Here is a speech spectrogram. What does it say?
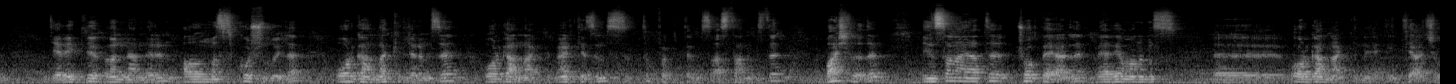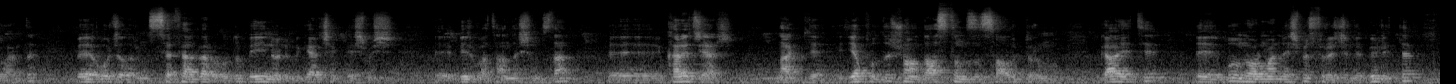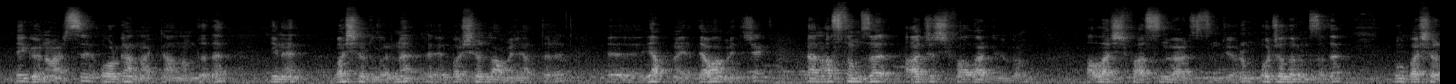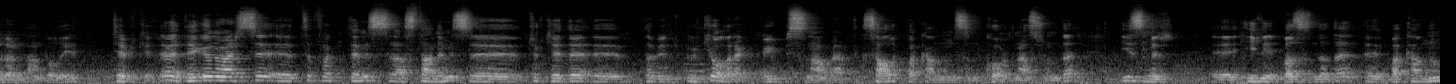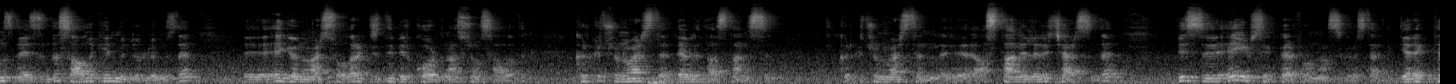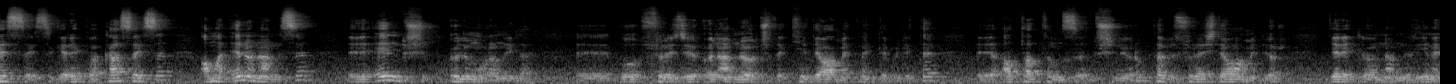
gerekli önlemlerin alınması koşuluyla organ nakillerimize, organ nakli merkezimiz, tıp fakültemiz, hastanemizde başladı. İnsan hayatı çok değerli. Meryem Hanımız e, organ nakline ihtiyacı vardı ve hocalarımız seferber oldu. Beyin ölümü gerçekleşmiş e, bir vatandaşımızdan e, karaciğer nakli yapıldı. Şu anda hastamızın sağlık durumu gayet iyi. E, bu normalleşme süreciyle birlikte Ege Üniversitesi organ nakli anlamında da yine başarılarına, e, başarılı ameliyatları e, yapmaya devam edecek. Ben hastamıza acil şifalar diliyorum. Allah şifasını versin diyorum. Hocalarımıza da bu başarılarından dolayı tebrik ediyorum. Evet, Ege Üniversitesi e, Tıp Fakültemiz, hastanemiz e, Türkiye'de e, tabii ülke olarak büyük bir sınav verdik. Sağlık Bakanlığımızın koordinasyonunda İzmir e, ili bazında da e, bakanlığımız nezdinde Sağlık İl Müdürlüğümüzde e, Ege Üniversitesi olarak ciddi bir koordinasyon sağladık. 43 üniversite devlet hastanesi 43 üniversitenin e, hastaneleri içerisinde biz e, en yüksek performansı gösterdik. Gerek test sayısı, gerek vaka sayısı ama en önemlisi e, en düşük ölüm oranıyla e, bu süreci önemli ölçüde ki devam etmekle birlikte e, atlattığımızı düşünüyorum. Tabii süreç devam ediyor. Gerekli önlemleri yine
